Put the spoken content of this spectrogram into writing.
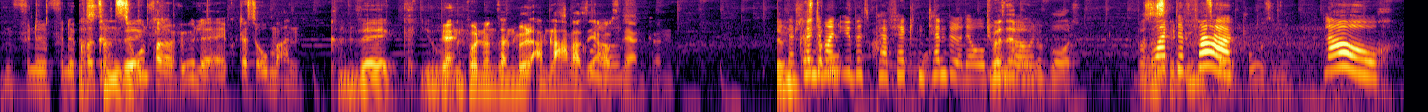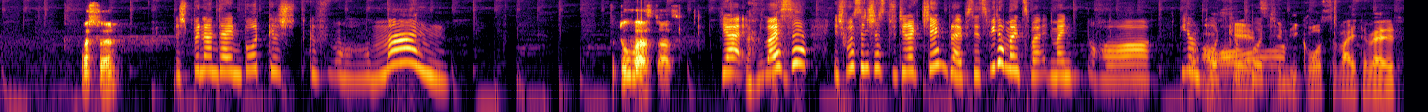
hinten für eine, für eine das kann Konstruktion weg. von der Höhle, ey? Guck das da oben an. Kann weg. Jo. Wir hätten von unseren Müll am Lavasee Cool aus. ausleeren können. Da Stimmt. könnte da man übelst perfekten Tempel da Ich oben weiß einfach über bauen. Bord. Was What ist the fuck? Lauch! Was denn? Ich bin an dein Boot gest... gef- Oh, Mann! Du warst das. Ja, weißt du, ich wusste nicht, dass du direkt stehen bleibst. Jetzt wieder mein zwei... Mein... Oh, wieder ein Boot geht's kaputt. in die große weite Welt.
